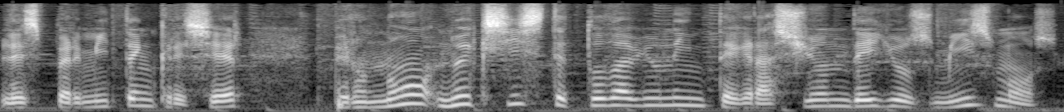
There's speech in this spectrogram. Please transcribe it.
les permiten crecer, pero no, no existe todavía una integración de ellos mismos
